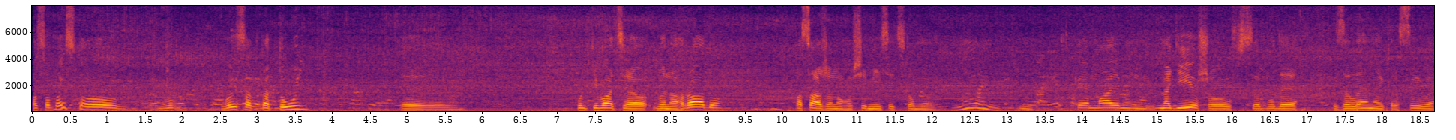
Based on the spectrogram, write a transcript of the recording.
Особисто висадка туй, е, культивація винограду, посадженого ще місяць тому. Ну, таке маємо надію, що все буде зелене і красиве.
